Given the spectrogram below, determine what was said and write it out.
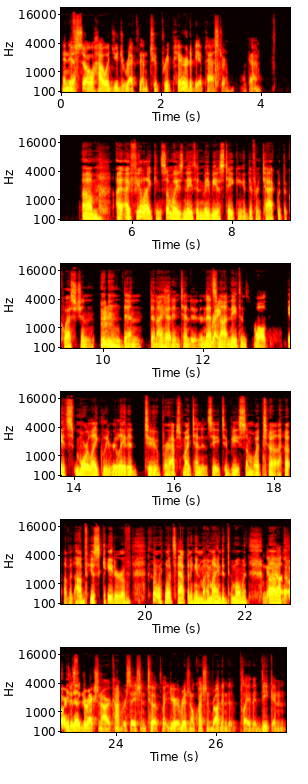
And if yeah. so, how would you direct them to prepare to be a pastor? Okay. Um, I, I, feel like in some ways Nathan maybe is taking a different tack with the question than than I had intended, and that's right. not Nathan's fault it's more likely related to perhaps my tendency to be somewhat uh, of an obfuscator of what's happening in my mind at the moment. Um, uh, or just the direction our conversation took. But your original question brought into play the deacon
